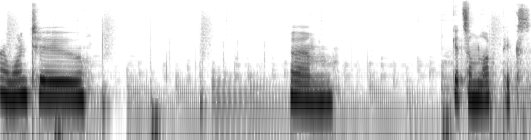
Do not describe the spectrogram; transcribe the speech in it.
I want to um, get some lockpicks.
